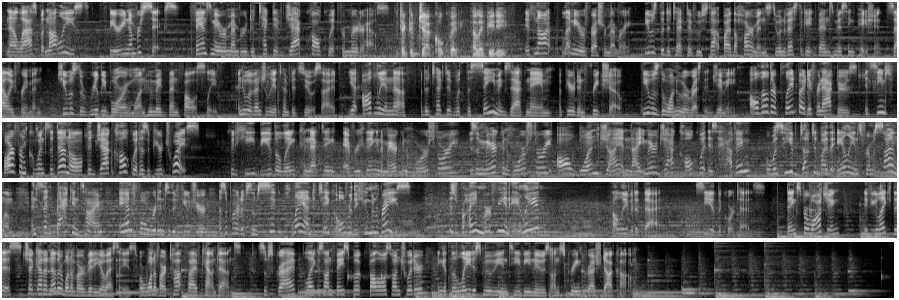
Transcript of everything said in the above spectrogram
Now, last but not least, theory number six. Fans may remember Detective Jack Colquitt from Murder House. Detective Jack Colquitt, LAPD. If not, let me refresh your memory. He was the detective who stopped by the Harmons to investigate Ben's missing patient, Sally Freeman. She was the really boring one who made Ben fall asleep, and who eventually attempted suicide. Yet, oddly enough, a detective with the same exact name appeared in Freak Show. He was the one who arrested Jimmy. Although they're played by different actors, it seems far from coincidental that Jack Colquitt has appeared twice. Could he be the link connecting everything in American Horror Story? Is American Horror Story all one giant nightmare Jack Colquitt is having? Or was he abducted by the aliens from Asylum and sent back in time and forward into the future as a part of some sick plan to take over the human race? Is Ryan Murphy an alien? I'll leave it at that. See you at the Cortez. Thanks for watching. If you liked this, check out another one of our video essays or one of our top 5 countdowns. Subscribe, like us on Facebook, follow us on Twitter, and get the latest movie and TV news on ScreenCrush.com.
